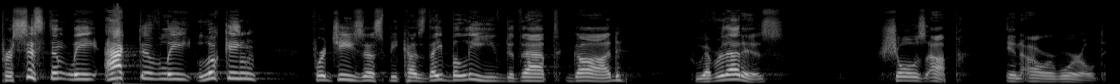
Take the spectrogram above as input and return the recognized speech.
persistently, actively looking for Jesus because they believed that God, whoever that is, shows up in our world.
